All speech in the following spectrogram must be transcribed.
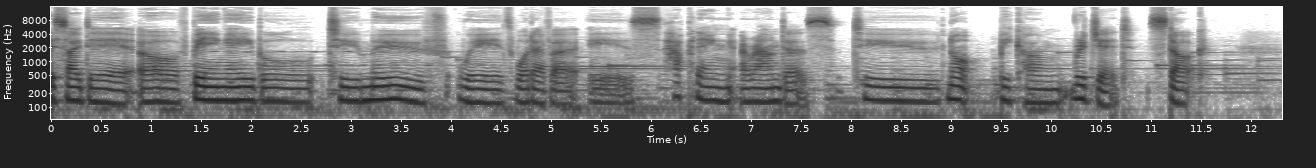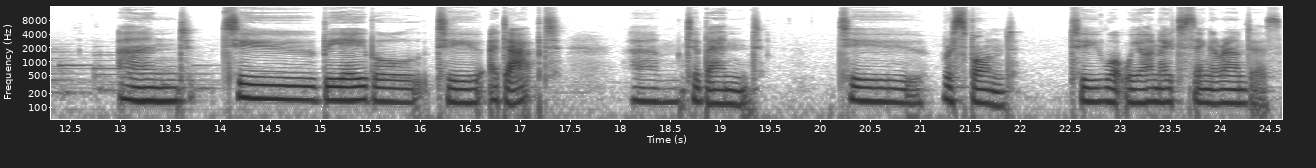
this idea of being able to move with whatever is happening around us, to not become rigid, stuck, and to be able to adapt, um, to bend, to respond to what we are noticing around us.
